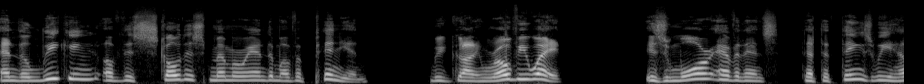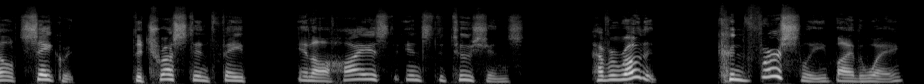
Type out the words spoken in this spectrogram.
and the leaking of this SCOTUS memorandum of opinion regarding Roe v. Wade is more evidence that the things we held sacred, the trust and faith in our highest institutions, have eroded. Conversely, by the way,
